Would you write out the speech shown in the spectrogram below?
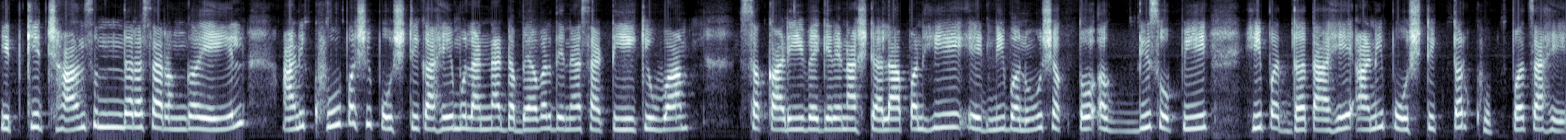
इतकी छान सुंदर असा रंग येईल आणि खूप अशी पौष्टिक आहे मुलांना डब्यावर देण्यासाठी किंवा सकाळी वगैरे नाश्त्याला आपण ही एडणी बनवू शकतो. अगदी सोपी ही पद्धत आहे आणि पौष्टिक तर खूपच आहे.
